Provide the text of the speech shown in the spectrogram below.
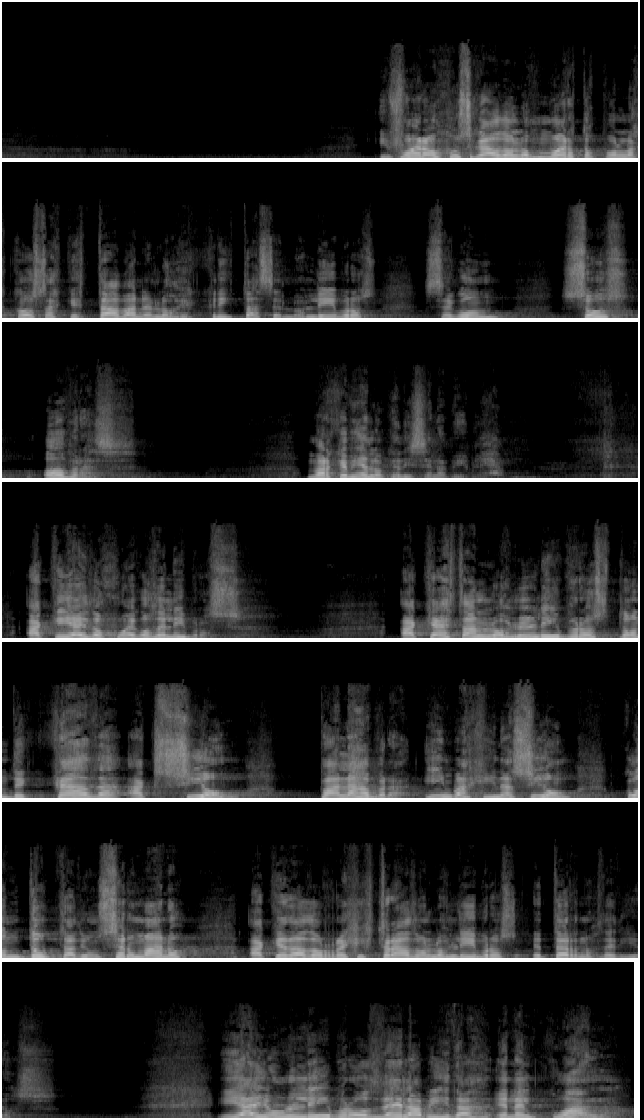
Y fueron juzgados los muertos por las cosas que estaban en los escritas en los libros según sus obras. Marque bien lo que dice la Biblia. Aquí hay dos juegos de libros. Acá están los libros donde cada acción, palabra, imaginación, conducta de un ser humano ha quedado registrado en los libros eternos de Dios. Y hay un libro de la vida en el cual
